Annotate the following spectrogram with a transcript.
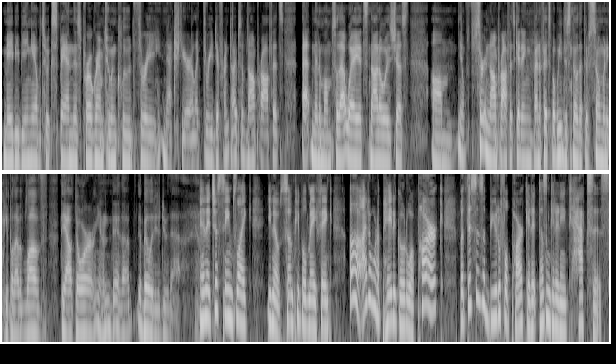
maybe being able to expand this program to include three next year, like three different types of nonprofits at minimum. So that way it's not always just um, you know certain nonprofits getting benefits, but we just know that there's so many people that would love the outdoor, you know, the, the ability to do that. And it just seems like, you know, some people may think, oh, I don't want to pay to go to a park, but this is a beautiful park and it doesn't get any taxes.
